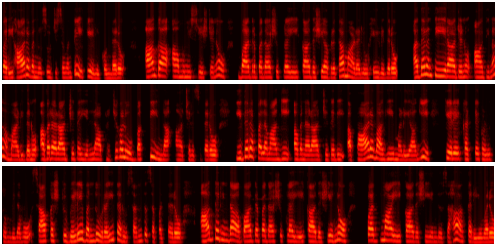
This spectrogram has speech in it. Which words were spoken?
ಪರಿಹಾರವನ್ನು ಸೂಚಿಸುವಂತೆ ಕೇಳಿಕೊಂಡರು. ಆಗ ಆ ಮುನಿಶ್ರೇಷ್ಠನು ಭಾದ್ರಪದ ಶುಕ್ಲ ಏಕಾದಶಿಯ ವ್ರತ ಮಾಡಲು ಹೇಳಿದರು. ಅದರಂತೆಯೇ ರಾಜನು ಆ ದಿನ ಮಾಡಿದನು. ಅವರ ರಾಜ್ಯದ ಎಲ್ಲಾ ಪ್ರಜೆಗಳು ಭಕ್ತಿಯಿಂದ ಆಚರಿಸಿದರು. ಇದರ ಫಲವಾಗಿ ಅವನ ರಾಜ್ಯದಲ್ಲಿ ಅಪಾರವಾಗಿ ಮಳೆಯಾಗಿ ಕೆರೆ ಕಟ್ಟೆಗಳು ತುಂಬಿದವು. ಸಾಕಷ್ಟು ಬೆಳೆ ಬಂದು ರೈತರು ಸಂತಸಪಟ್ಟರು. ಆದ್ದರಿಂದ ಭಾದ್ರಪದ ಶುಕ್ಲ ಏಕಾದಶಿಯನ್ನು ಪದ್ಮ ಏಕಾದಶಿ ಎಂದು ಸಹ ಕರೆಯುವರು.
